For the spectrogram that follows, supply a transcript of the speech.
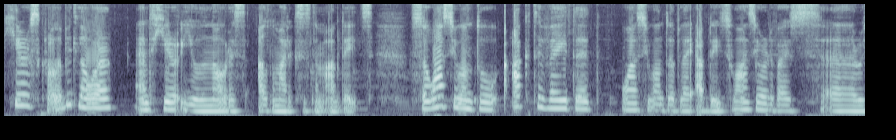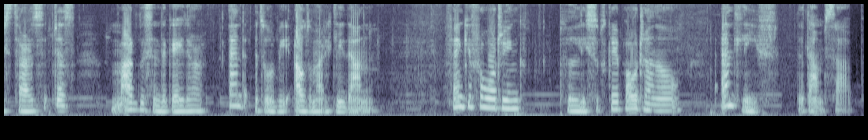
Here scroll a bit lower and here you will notice automatic system updates. So once you want to activate it, once you want to apply updates, once your device uh, restarts, just mark this indicator and it will be automatically done. Thank you for watching please subscribe our channel and leave the thumbs up.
